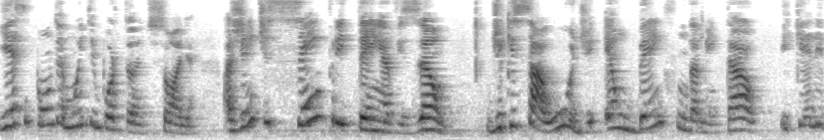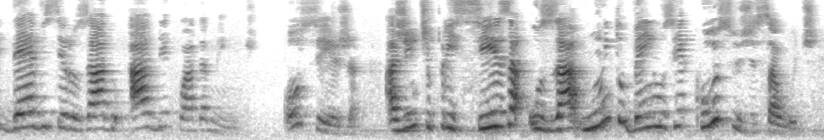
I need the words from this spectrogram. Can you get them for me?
E esse ponto é muito importante, Sônia. A gente sempre tem a visão de que saúde é um bem fundamental e que ele deve ser usado adequadamente. Ou seja, a gente precisa usar muito bem os recursos de saúde.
